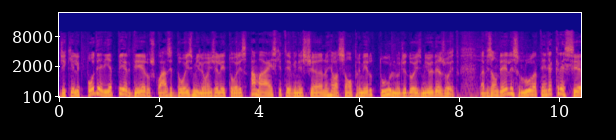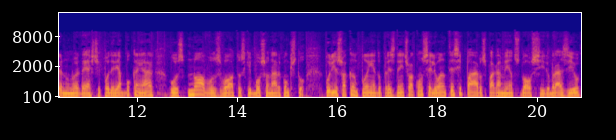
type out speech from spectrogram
de que ele poderia perder os quase 2 milhões de eleitores a mais que teve neste ano em relação ao primeiro turno de 2018. Na visão deles, Lula tende a crescer no Nordeste e poderia abocanhar os novos votos que Bolsonaro conquistou. Por isso, a campanha do presidente o aconselhou a antecipar os pagamentos do Auxílio Brasil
